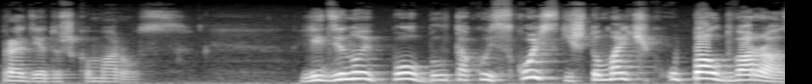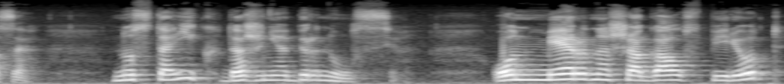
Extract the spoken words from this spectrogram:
прадедушка Мороз. Ледяной пол был такой скользкий, что мальчик упал два раза, но старик даже не обернулся. Он мерно шагал вперед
